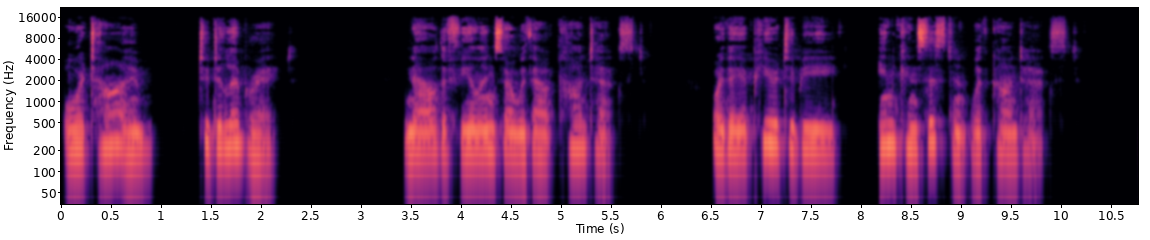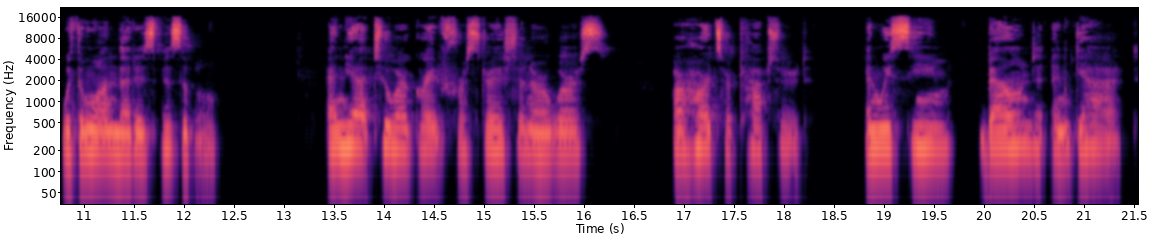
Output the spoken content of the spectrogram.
or time to deliberate. Now the feelings are without context, or they appear to be inconsistent with context, with the one that is visible. And yet, to our great frustration or worse, our hearts are captured and we seem bound and gagged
